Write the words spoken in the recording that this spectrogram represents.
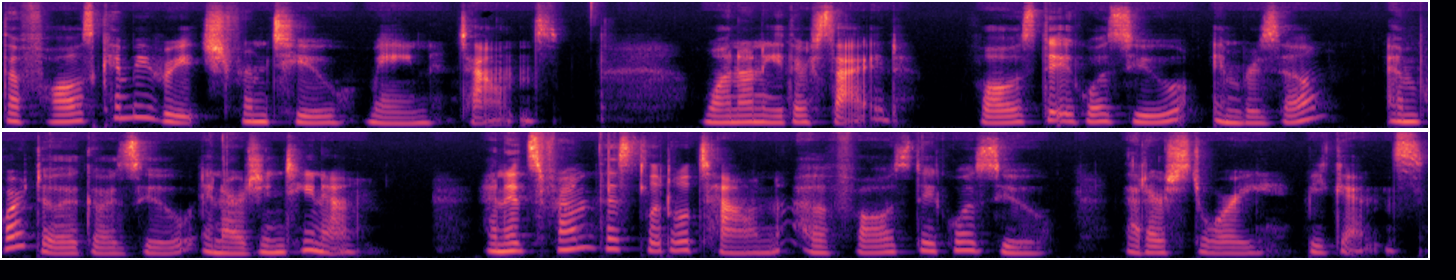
the falls can be reached from two main towns, one on either side, Foz de Iguazu in Brazil and Puerto Iguazu in Argentina. And it's from this little town of Foz de Iguazu that our story begins.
